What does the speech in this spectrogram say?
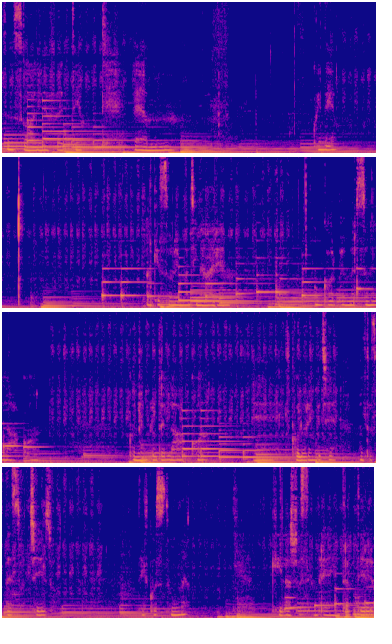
sensuali in effetti. Ehm, quindi anche solo immaginare un corpo immerso nell'acqua con il blu dell'acqua e il colore invece molto spesso acceso del costume che lascia sempre intravedere le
